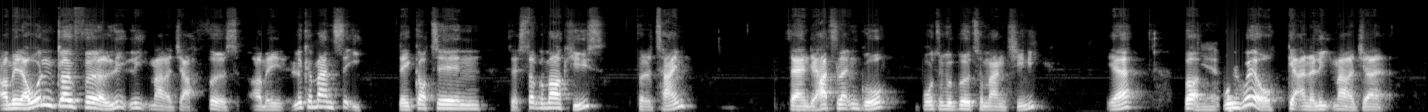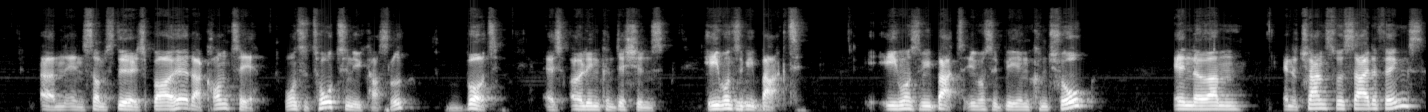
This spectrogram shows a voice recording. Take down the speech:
I mean, I wouldn't go for an elite, elite manager first. I mean, look at Man City. They got in the with Mark Hughes for the time. Then they had to let him go. Bought Roberto Mancini. Yeah. But we will get an elite manager um, in some stage. But I heard that Conte wants to talk to Newcastle, but it's early in conditions. He wants to be backed. he wants to be backed. He wants to be in control in the um in the transfer side of things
